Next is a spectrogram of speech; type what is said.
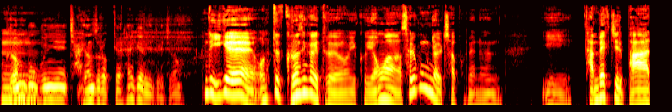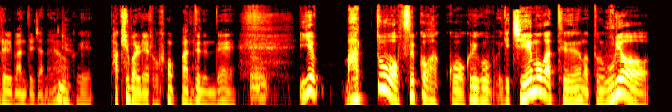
그런 음. 부분이 자연스럽게 해결이 되죠. 근데 이게 언뜻 그런 생각이 들어요. 그 영화 설국열차 보면은 이 단백질 바를 만들잖아요. 예. 그게 바퀴벌레로 만드는데 어. 이게 맛도 없을 것 같고 그리고 이게 GMO 같은 어떤 우려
